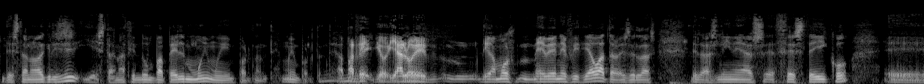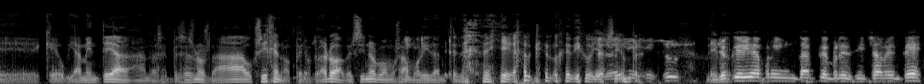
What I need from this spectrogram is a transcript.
de esta nueva crisis y están haciendo un papel muy, muy importante, muy importante. Aparte, yo ya lo he, digamos, me he beneficiado a través de las, de las líneas eh, CESTE ICO, eh, que obviamente a, a las empresas nos da oxígeno. Pero claro, a ver si nos vamos a morir antes de llegar, que es lo que digo yo Pero, siempre. Jesús, yo quería preguntarte precisamente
